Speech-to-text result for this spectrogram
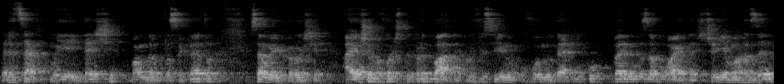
Рецепт моєї тещі вам дав по секрету. Все мої хороші. А якщо ви хочете придбати професійну кухонну техніку, не забувайте, що є магазин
